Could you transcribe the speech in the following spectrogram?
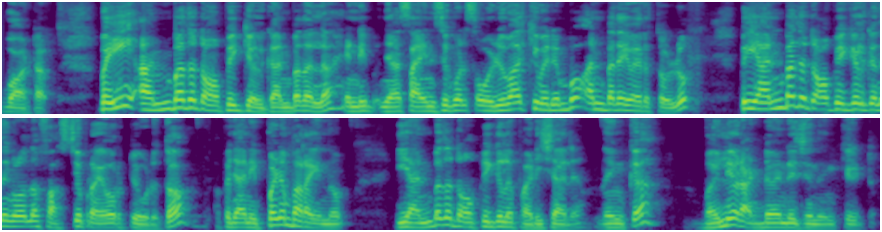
വാട്ടർ അപ്പൊ ഈ അൻപത് ടോപ്പിക്കുകൾക്ക് അൻപതല്ല എന്റെ ഞാൻ സയൻസ് കോഴ്സ് ഒഴിവാക്കി വരുമ്പോൾ അൻപതേ വരത്തുള്ളൂ. അപ്പൊ ഈ അൻപത് ടോപ്പിക്കുകൾക്ക് നിങ്ങളൊന്ന് ഫസ്റ്റ് പ്രയോറിറ്റി കൊടുത്തോ. അപ്പൊ ഞാൻ ഇപ്പോഴും പറയുന്നു ഈ അൻപത് ടോപ്പിക്കുകൾ പഠിച്ചാൽ നിങ്ങൾക്ക് വലിയൊരു അഡ്വാന്റേജ് നിങ്ങൾക്ക് കിട്ടും.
